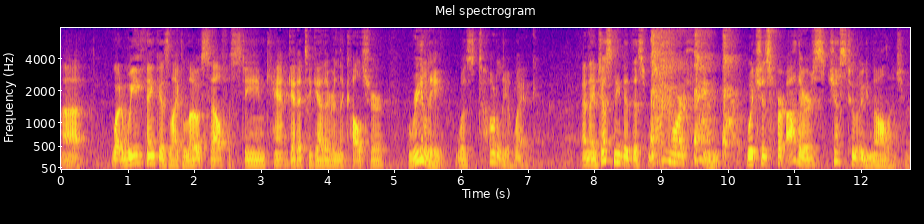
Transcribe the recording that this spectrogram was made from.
uh, what we think is like low self esteem, can't get it together in the culture, really was totally awake. And they just needed this one more thing, which is for others just to acknowledge him.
